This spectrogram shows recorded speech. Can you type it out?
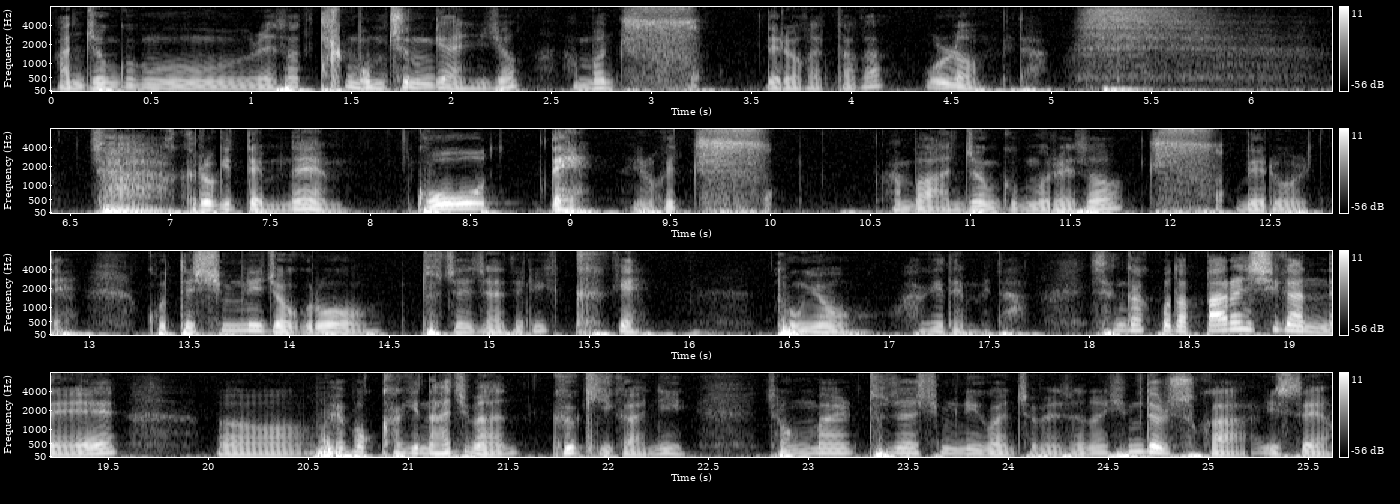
안전구물에서 탁 멈추는 게 아니죠. 한번 쭉 내려갔다가 올라옵니다. 자, 그렇기 때문에 그때 이렇게 쭉 한번 안전구물에서 쭉 내려올 때 그때 심리적으로 투자자들이 크게 동요하게 됩니다. 생각보다 빠른 시간 내에 어, 회복하긴 하지만 그 기간이 정말 투자 심리 관점에서는 힘들 수가 있어요.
